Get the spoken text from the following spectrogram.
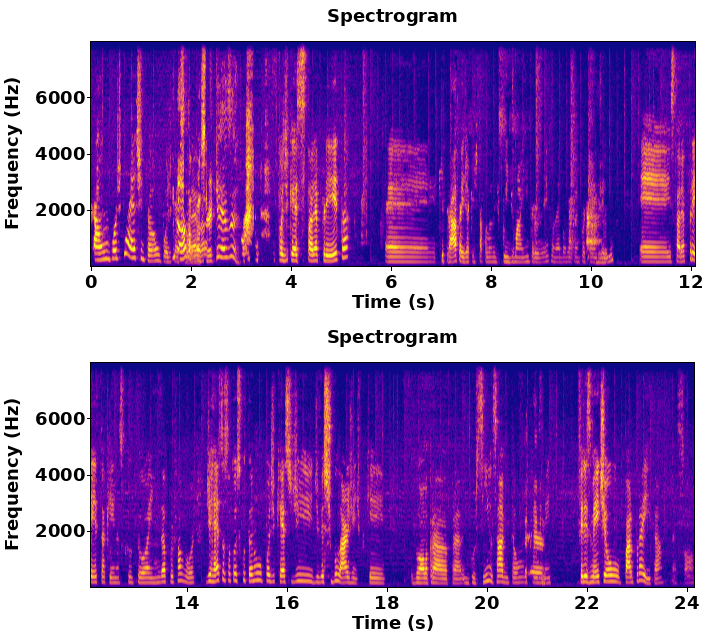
indicar um podcast, então. Um podcast, Não, História, com certeza. um podcast História Preta, é, que trata, aí já que a gente tá falando de Punho de Maim, por exemplo, né? Banda tão importante aí. É, História Preta, quem não escutou ainda, por favor. De resto, eu só tô escutando o podcast de, de vestibular, gente, porque eu dou aula pra, pra, em cursinho, sabe? Então, infelizmente, infelizmente eu paro por aí, tá? É só.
